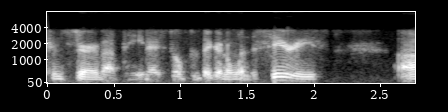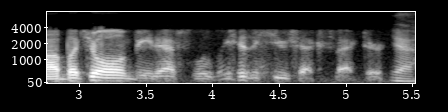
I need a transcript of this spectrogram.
concern about the Heat. I still think they're going to win the series. Uh, but Joel Embiid absolutely is a huge X factor. Yeah,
